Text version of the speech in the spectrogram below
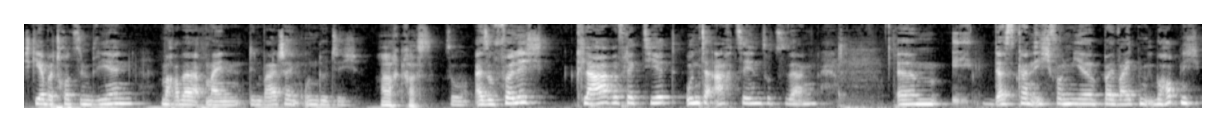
Ich gehe aber trotzdem wählen, mache aber mein, den Wahlschein ungültig. Ach, krass. So, also völlig klar reflektiert, unter 18 sozusagen. Ähm, das kann ich von mir bei weitem überhaupt nicht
